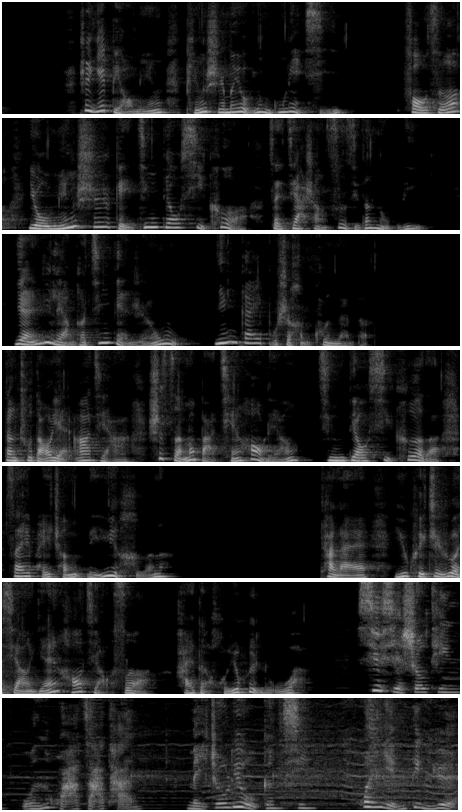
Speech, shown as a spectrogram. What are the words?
这也表明平时没有用功练习，否则有名师给精雕细刻，再加上自己的努力，演绎两个经典人物，应该不是很困难的。当初导演阿甲是怎么把钱浩良精雕细刻的栽培成李玉和呢？看来于魁智若想演好角色，还得回回炉啊！谢谢收听《文华杂谈》，每周六更新，欢迎订阅。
